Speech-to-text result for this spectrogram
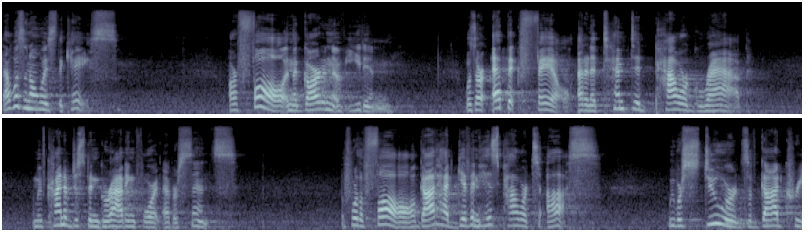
That wasn't always the case. Our fall in the Garden of Eden was our epic fail at an attempted power grab. And we've kind of just been grabbing for it ever since. Before the fall, God had given his power to us. We were stewards of God cre-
